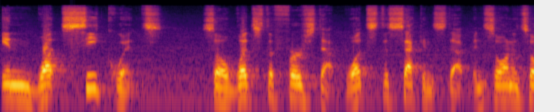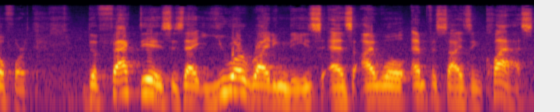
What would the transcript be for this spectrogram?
in what sequence. So what's the first step? What's the second step? And so on and so forth. The fact is is that you are writing these as I will emphasize in class.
